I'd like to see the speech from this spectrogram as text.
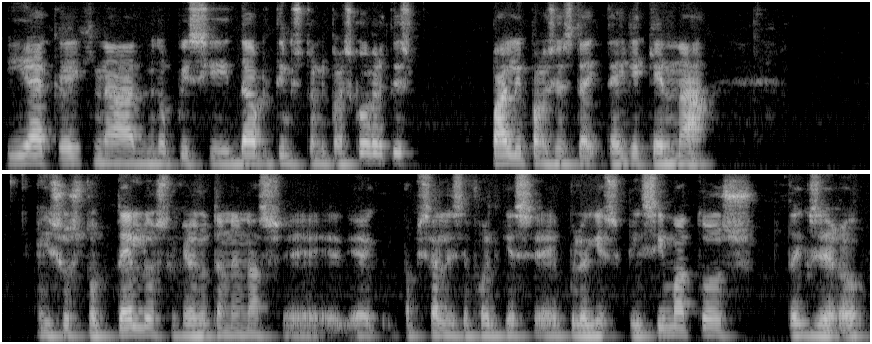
η ΑΕΚ έχει να αντιμετωπίσει double team στον υπερσκόρε της, πάλι παρουσιάζει τα, τα ίδια κενά. Ίσως στο τέλος θα χρειαζόταν ένας, ε, ε, κάποιες άλλες διαφορετικές επιλογές κλεισίματος, δεν ξέρω.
